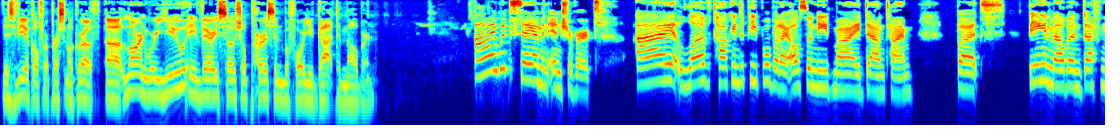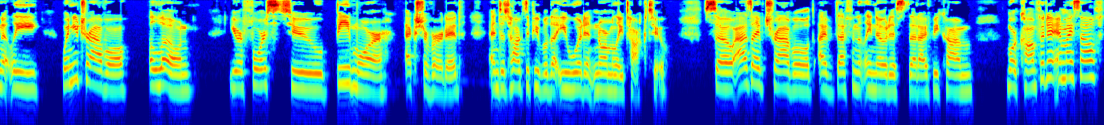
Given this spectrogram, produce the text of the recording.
this vehicle for personal growth. Uh, Lauren, were you a very social person before you got to Melbourne? I would say I'm an introvert. I love talking to people, but I also need my downtime. But being in Melbourne, definitely, when you travel alone, you're forced to be more extroverted and to talk to people that you wouldn't normally talk to. So as I've traveled, I've definitely noticed that I've become more confident in myself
